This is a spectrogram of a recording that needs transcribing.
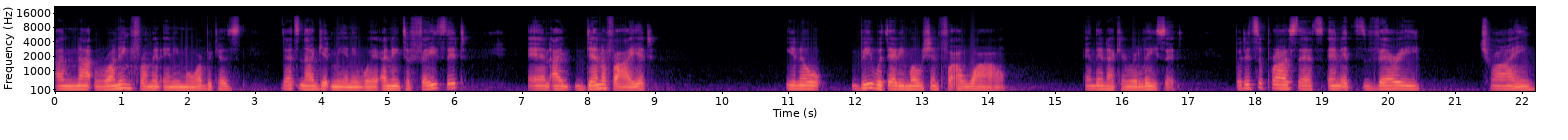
I'm not running from it anymore because that's not getting me anywhere. I need to face it and identify it you know, be with that emotion for a while and then I can release it. But it's a process and it's very trying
